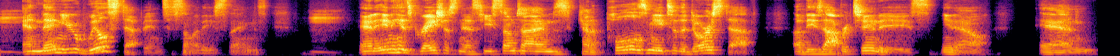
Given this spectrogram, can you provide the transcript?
Mm. And then you will step into some of these things. Mm. And in his graciousness, he sometimes kind of pulls me to the doorstep of these opportunities, you know, and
